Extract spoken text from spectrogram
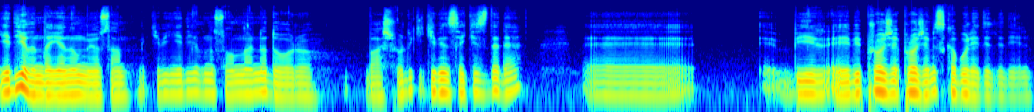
yılında yanılmıyorsam 2007 yılının sonlarına doğru başvurduk. 2008'de de e, bir e, bir proje projemiz kabul edildi diyelim.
